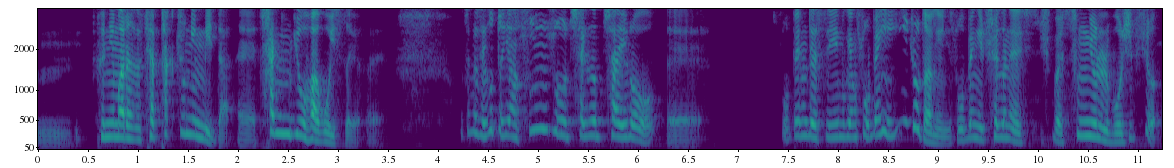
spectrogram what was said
예. 음, 흔히 말해서 세탁 중입니다. 예, 찬규하고 있어요. 예. 어차피 이것도 그냥 순수 체급 차이로 예, 소뱅 대 세이브 그냥 소뱅이 2조 당연히 소뱅이 최근에 씨발 승률을 보십시오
